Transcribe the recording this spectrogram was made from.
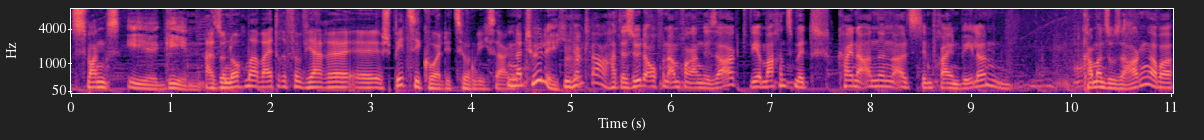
Zwangsehe gehen. Also nochmal weitere fünf Jahre äh, Spezi-Koalition, wie ich sage. Natürlich, ja klar. Hat der Söder auch von Anfang an gesagt. Wir machen es mit keiner anderen als den Freien Wählern. Kann man so sagen, aber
